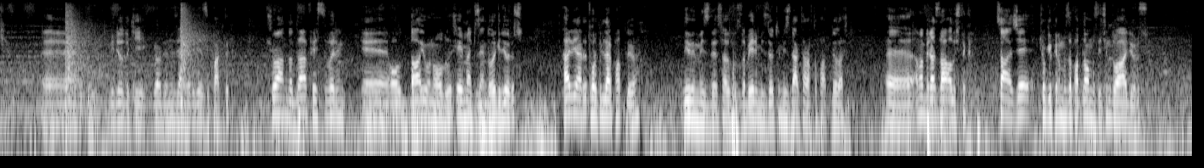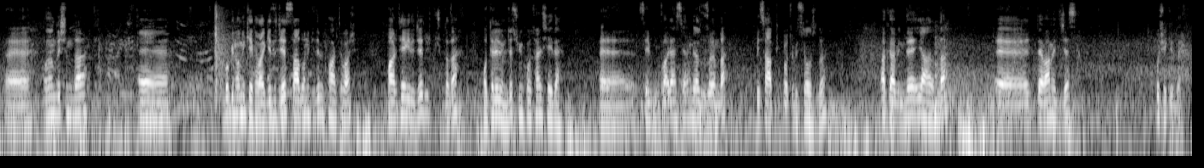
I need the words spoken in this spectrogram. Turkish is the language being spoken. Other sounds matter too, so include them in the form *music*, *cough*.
E, videodaki gördüğünüz yerleri gezdik baktık. Şu anda da festivalin e, o daha yoğun olduğu şehir merkezine doğru gidiyoruz. Her yerde torpiller patlıyor. Dibimizde, sağımızda, berimizde, ötemizde her tarafta patlıyorlar. Ee, ama biraz daha alıştık. Sadece çok yakınımızda patlamaması için dua ediyoruz. Ee, onun dışında ee, bugün 12'ye kadar gezeceğiz. Saat 12'de bir parti var. Partiye gideceğiz. 3.30'da da otele döneceğiz. Çünkü otel şeyde ee, Valencia'nın biraz uzağında. Bir saatlik bir otobüs yolculuğu. Akabinde yarın da ee, devam edeceğiz. Bu şekilde.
